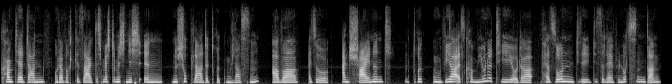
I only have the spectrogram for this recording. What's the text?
kommt ja dann oder wird gesagt, ich möchte mich nicht in eine Schublade drücken lassen, aber also anscheinend drücken wir als Community oder Personen, die diese Label nutzen, dann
